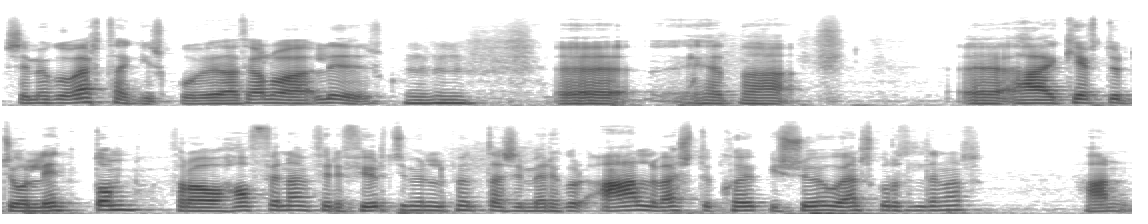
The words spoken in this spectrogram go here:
sem einhver verktæki sko, við að þjálfa liðið sko. mm -hmm. uh, hérna uh, það er keftur Joe Linton frá Hoffenheim fyrir 40 miljonar punta sem er einhver alvestu kaup í sögu ennskúrútildinnar hann,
